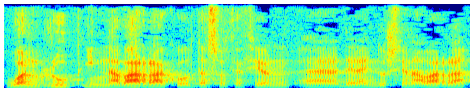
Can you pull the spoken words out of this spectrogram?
one group in Navarra called the Asociación uh, de la Industria Navarra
